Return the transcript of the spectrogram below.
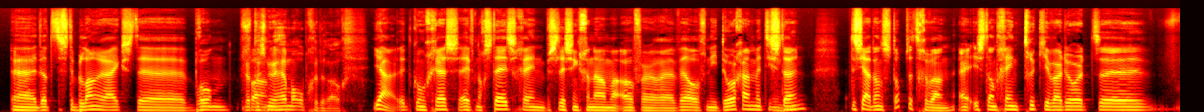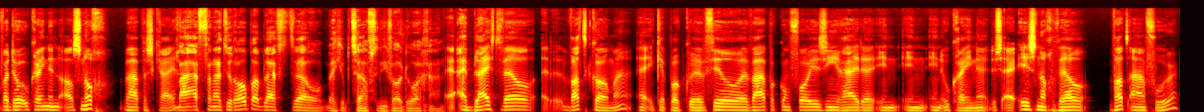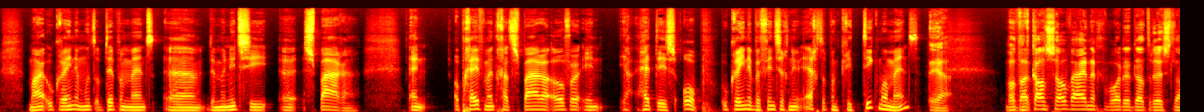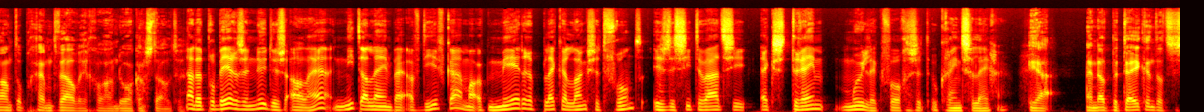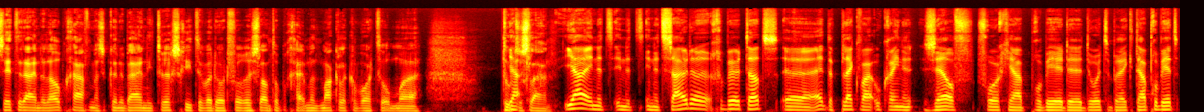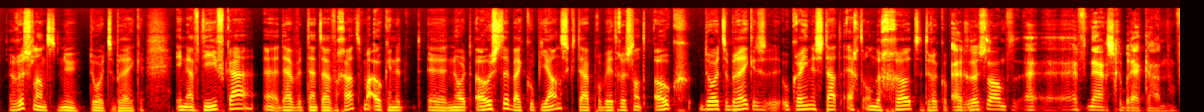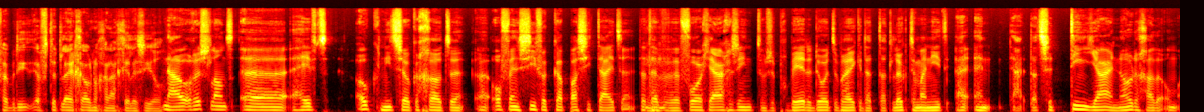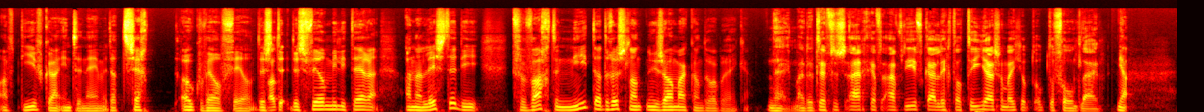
Uh, dat is de belangrijkste bron. Dat van... is nu helemaal opgedroogd. Ja, het congres heeft nog steeds geen beslissing genomen over uh, wel of niet doorgaan met die steun. Mm -hmm. Dus ja, dan stopt het gewoon. Er is dan geen trucje waardoor, het, uh, waardoor Oekraïne alsnog wapens krijgt. Maar vanuit Europa blijft het wel een beetje op hetzelfde niveau doorgaan. Er blijft wel wat komen. Ik heb ook veel wapenconvooien zien rijden in, in, in Oekraïne. Dus er is nog wel wat aanvoer. Maar Oekraïne moet op dit moment de munitie sparen. En op een gegeven moment gaat sparen over in ja, het is op. Oekraïne bevindt zich nu echt op een kritiek moment. Ja, want het kan zo weinig worden dat Rusland op een gegeven moment wel weer gewoon door kan stoten. Nou, dat proberen ze nu dus al. Hè? Niet alleen bij Avdiivka, maar op meerdere plekken langs het front is de situatie extreem moeilijk volgens het Oekraïnse leger. Ja, en dat betekent dat ze zitten daar in de loopgraven, maar ze kunnen bijna niet terugschieten, waardoor het voor Rusland op een gegeven moment makkelijker wordt om... Toe ja, te slaan. Ja, in het, in het, in het zuiden gebeurt dat. Uh, de plek waar Oekraïne zelf vorig jaar probeerde door te breken, daar probeert Rusland nu door te breken. In Avdiivka, uh, daar hebben we het net over gehad, maar ook in het uh, noordoosten, bij Kupiansk, daar probeert Rusland ook door te breken. Dus Oekraïne staat echt onder grote druk op. En Rusland heeft nergens gebrek aan? Of hebben die, heeft het leger ook nog een Achilleshiel? Nou, Rusland heeft ook niet zulke grote uh, offensieve capaciteiten. Dat mm. hebben we vorig jaar gezien toen ze probeerden door te breken. Dat, dat lukte maar niet. En ja, dat ze tien jaar nodig hadden om Afdiivka in te nemen. Dat zegt ook wel veel. Dus, de, dus veel militaire analisten die verwachten niet dat Rusland nu zomaar kan doorbreken. Nee, maar dat heeft dus eigenlijk heeft Avdiivka ligt al tien jaar zo'n beetje op, op de frontlijn. Ja.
